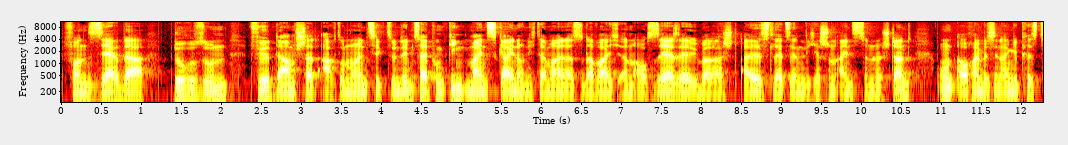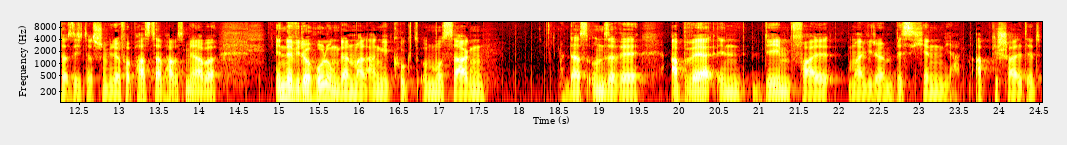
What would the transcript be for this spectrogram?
von Serda Dursun für Darmstadt 98. Zu dem Zeitpunkt ging mein Sky noch nicht einmal, also da war ich dann auch sehr, sehr überrascht, als letztendlich es schon 1 zu 0 stand und auch ein bisschen angepisst, dass ich das schon wieder verpasst habe, habe es mir aber in der Wiederholung dann mal angeguckt und muss sagen, dass unsere Abwehr in dem Fall mal wieder ein bisschen ja, abgeschaltet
